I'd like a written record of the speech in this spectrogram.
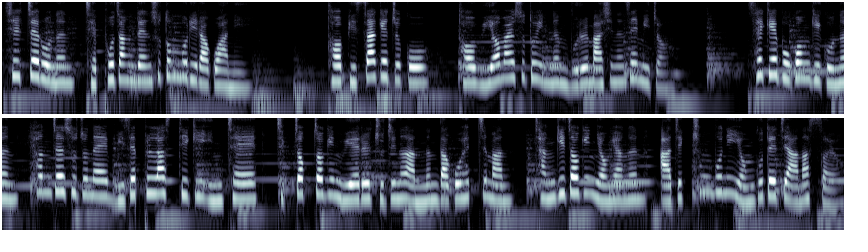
실제로는 재포장된 수돗물이라고 하니 더 비싸게 주고 더 위험할 수도 있는 물을 마시는 셈이죠. 세계보건기구는 현재 수준의 미세 플라스틱이 인체에 직접적인 위해를 주지는 않는다고 했지만 장기적인 영향은 아직 충분히 연구되지 않았어요.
